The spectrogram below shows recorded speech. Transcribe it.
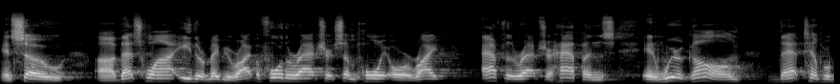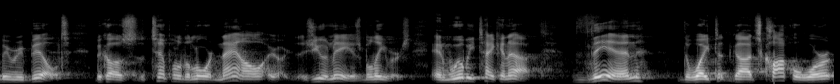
And so uh, that's why either maybe right before the rapture at some point or right after the rapture happens and we're gone, that temple will be rebuilt because the temple of the Lord now is you and me as believers, and we'll be taken up. Then the way that God's clock will work,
